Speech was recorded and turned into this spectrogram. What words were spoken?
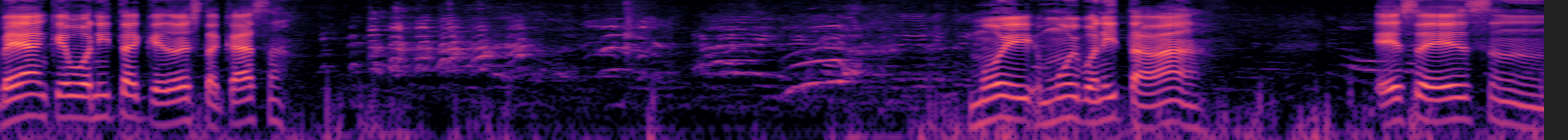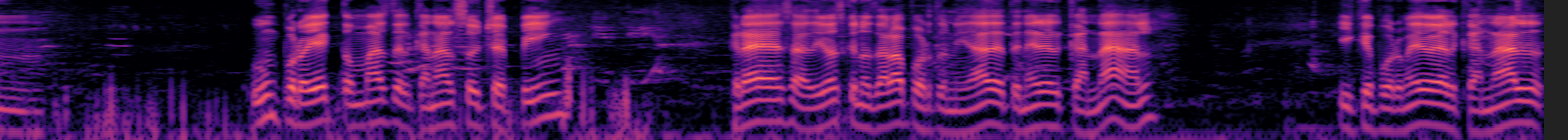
Vean qué bonita quedó esta casa. Muy, muy bonita, va. Ese es mm, un proyecto más del canal Sochapín. Gracias a Dios que nos da la oportunidad de tener el canal y que por medio del canal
